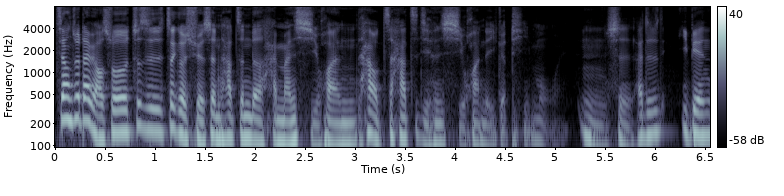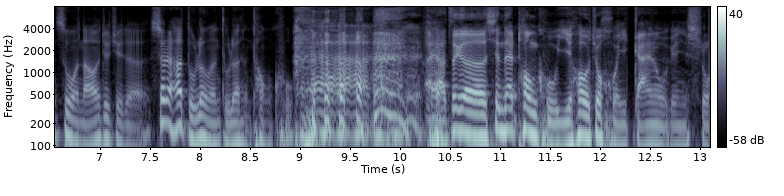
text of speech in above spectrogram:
这样就代表说，就是这个学生他真的还蛮喜欢，他有他自己很喜欢的一个题目。嗯，是他就是一边做，然后就觉得，虽然他读论文读得很痛苦，哎呀，这个现在痛苦，以后就回甘了。我跟你说，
